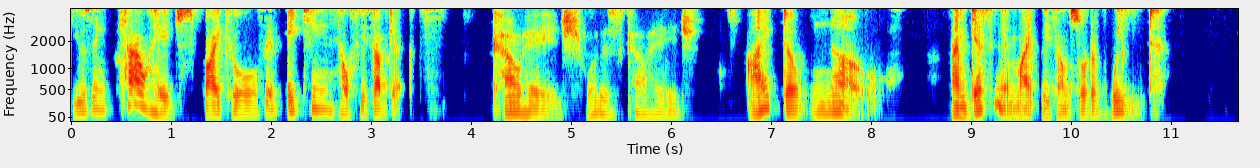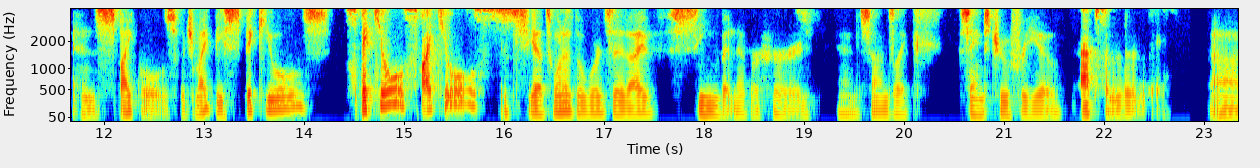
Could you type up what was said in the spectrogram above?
using Cowhage spicules in 18 healthy subjects. Cowhage. What is cowhage? I don't know. I'm guessing it might be some sort of weed. And spicules, which might be spicules. Spicules? Spicules? It's, yeah, it's one of the words that I've seen but never heard. And sounds like same's true for you. Absolutely. Uh,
